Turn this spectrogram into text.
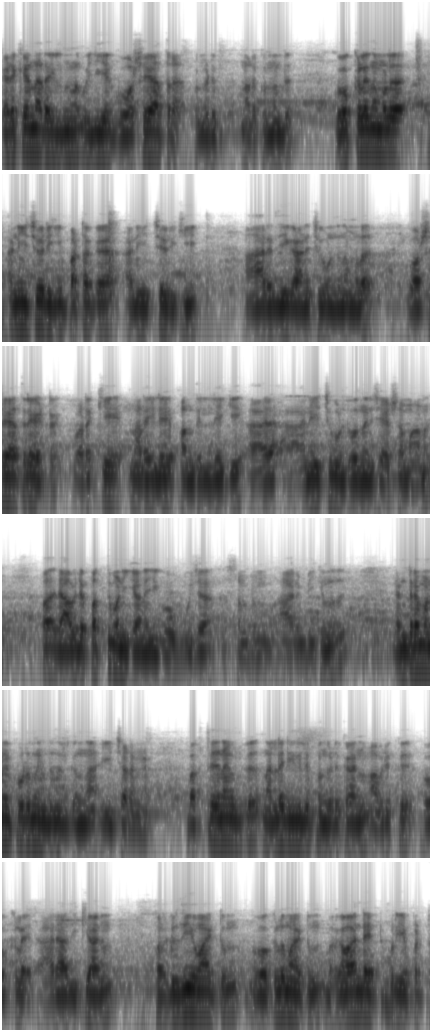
കിഴക്കേ നടയിൽ നിന്ന് വലിയ ഘോഷയാത്ര പങ്കെടു നടക്കുന്നുണ്ട്. ഗോക്കളെ നമ്മൾ അണിയിച്ചൊരുക്കി പട്ടൊക്കെ അണിയിച്ചൊരുക്കി ആരതി കാണിച്ചുകൊണ്ട് നമ്മൾ ഘോഷയാത്രയായിട്ട് വടക്കേ നടയിലെ പന്തലിലേക്ക് ആനയിച്ചു കൊണ്ടുവന്നതിന് ശേഷമാണ് രാവിലെ പത്ത് മണിക്കാണ് ഈ ഗോപൂജ സംരംഭം ആരംഭിക്കുന്നത്. രണ്ടര മണിക്കൂർ നീണ്ടു നിൽക്കുന്ന ഈ ചടങ്ങ്. ഭക്തജനങ്ങൾക്ക് നല്ല രീതിയിൽ പങ്കെടുക്കാനും അവർക്ക് ഗോക്കളെ ആരാധിക്കാനും പ്രകൃതിയുമായിട്ടും ഗോക്കളുമായിട്ടും ഭഗവാന്റെ ഏറ്റവും പ്രിയപ്പെട്ട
